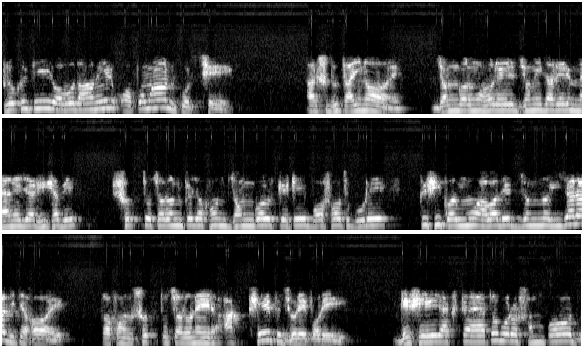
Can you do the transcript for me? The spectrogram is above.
প্রকৃতির অবদানের অপমান করছে। আর শুধু তাই নয়, জঙ্গলমহলের জমিদারের ম্যানেজার হিসাবে সত্যচরণকে যখন জঙ্গল কেটে বসত গড়ে কৃষিকর্ম আবাদের জন্য ইজারা দিতে হয়, তখন সত্যচরণের আক্ষেপ ঝরে পড়ে। দেশের একটা এত বড় সম্পদ,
